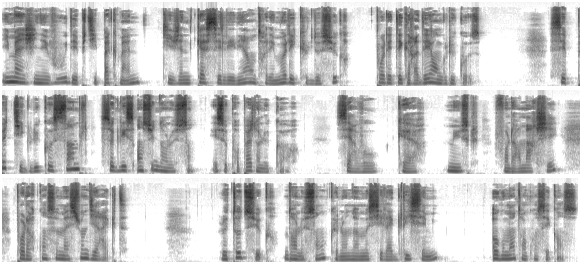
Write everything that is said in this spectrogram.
Imaginez-vous des petits Pac-Man qui viennent casser les liens entre les molécules de sucre pour les dégrader en glucose. Ces petits glucoses simples se glissent ensuite dans le sang et se propagent dans le corps. Cerveau, cœur, muscles font leur marché pour leur consommation directe le taux de sucre dans le sang, que l'on nomme aussi la glycémie, augmente en conséquence.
